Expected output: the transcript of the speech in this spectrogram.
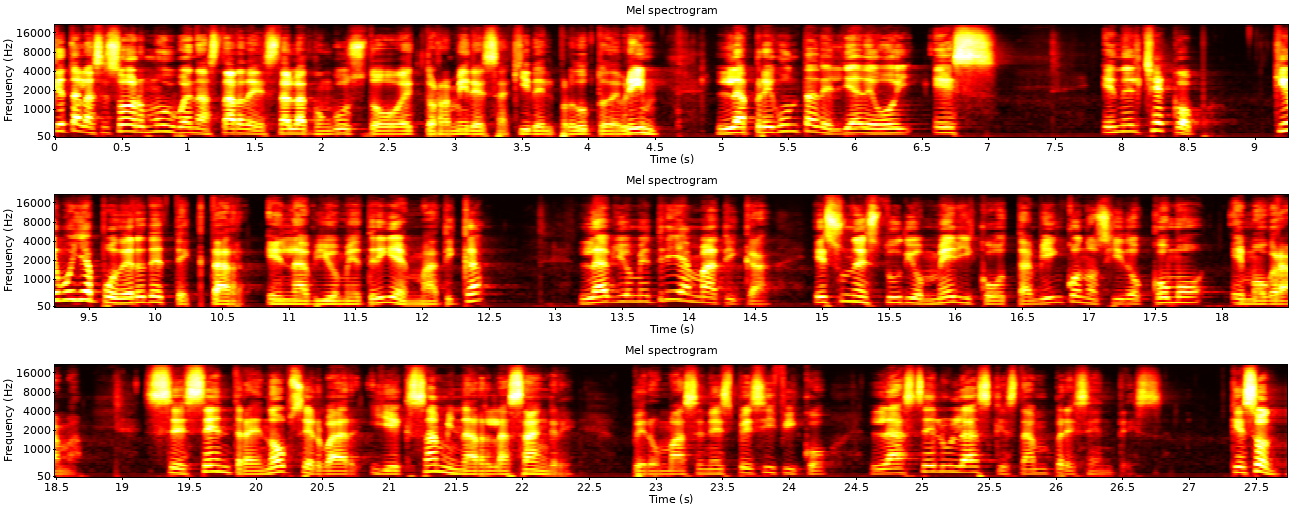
¿Qué tal asesor? Muy buenas tardes. Habla con gusto Héctor Ramírez aquí del producto de Brim. La pregunta del día de hoy es, en el check-up, ¿qué voy a poder detectar en la biometría hemática? La biometría hemática es un estudio médico también conocido como hemograma. Se centra en observar y examinar la sangre, pero más en específico las células que están presentes, que son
